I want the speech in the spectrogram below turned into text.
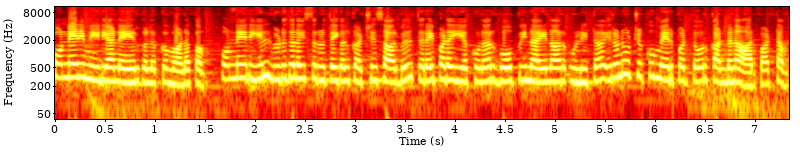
பொன்னேரி மீடியா நேயர்களுக்கு வணக்கம். பொன்னேரியில் விடுதலை சிறுத்தைகள் கட்சி சார்பில் திரைப்பட இயக்குனர் கோபி நயினார் உள்ளிட்ட இருநூற்றுக்கும் மேற்பட்டோர் கண்டன ஆர்ப்பாட்டம்.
